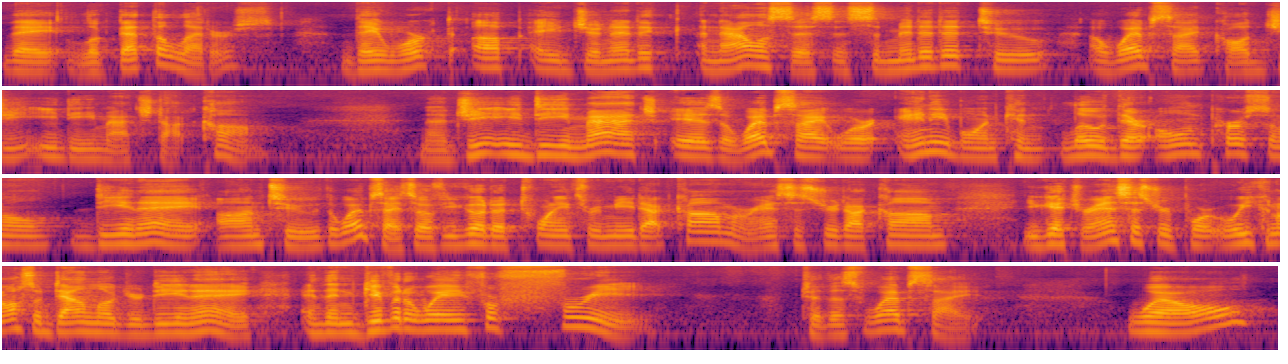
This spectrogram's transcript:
they looked at the letters, they worked up a genetic analysis and submitted it to a website called GEDmatch.com. Now, GED Match is a website where anyone can load their own personal DNA onto the website. So if you go to 23andMe.com or Ancestry.com, you get your ancestry report where you can also download your DNA and then give it away for free to this website. Well,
